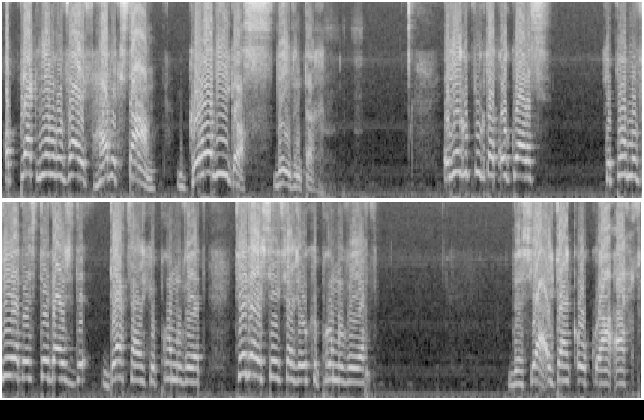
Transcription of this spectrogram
Op plek nummer 5 heb ik staan Go Eagles Deventer. Is ook een ploeg dat ook wel eens gepromoveerd is. 2013 zijn ze gepromoveerd. 2007 zijn ze ook gepromoveerd. Dus ja, ik denk ook wel echt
